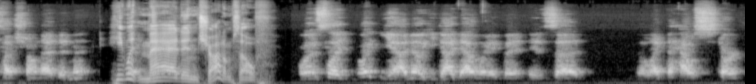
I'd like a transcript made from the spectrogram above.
touched on that, didn't it? he went mad and shot himself. Well, it's like, well, yeah, I know he died that way, but it's uh, like the house start.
